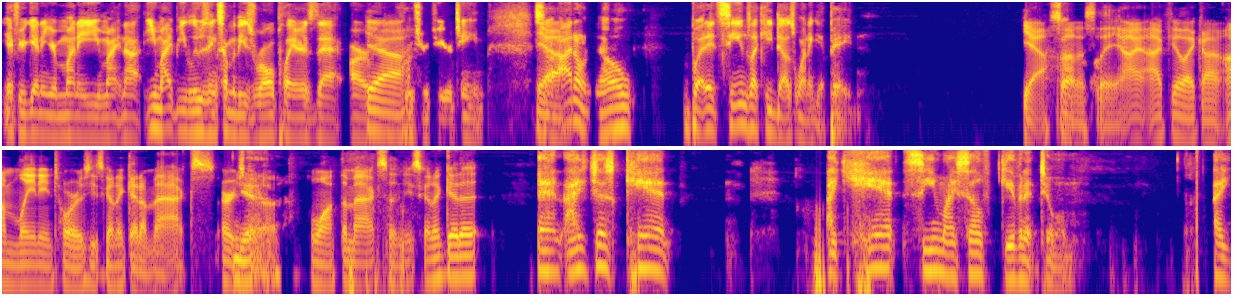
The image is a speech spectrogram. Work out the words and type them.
if you're getting your money, you might not, you might be losing some of these role players that are Yeah. crucial to your team. So Yeah. I don't know, but it seems like he does want to get paid. Yeah, So- honestly, I, I feel like I, I'm leaning towards he's gonna get a max or he's Yeah. gonna want the max and he's gonna get it. And I just can't, I can't see myself giving it to him. I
